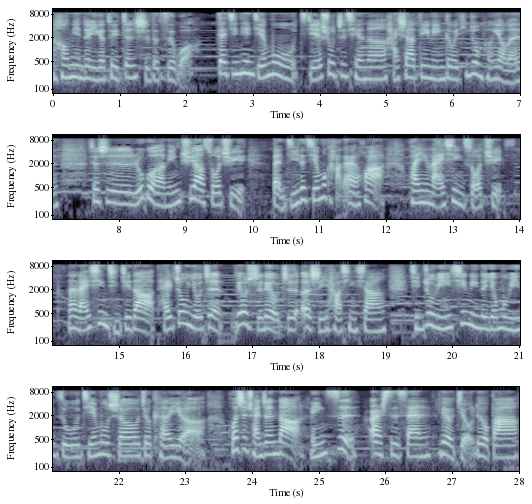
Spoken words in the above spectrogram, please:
然后面对一个最真实的自我。在今天节目结束之前呢，还是要叮咛各位听众朋友们，就是如果您需要索取本集的节目卡带的话，欢迎来信索取。那来信请寄到台中邮政六十六至二十一号信箱，请注明“心灵的游牧民族”节目收就可以了，或是传真到零四二四三六九六八。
